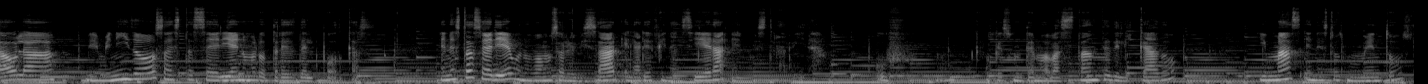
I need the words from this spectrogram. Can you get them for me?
Hola, hola, bienvenidos a esta serie número 3 del podcast. En esta serie, bueno, vamos a revisar el área financiera en nuestra vida. Uf, creo que es un tema bastante delicado y más en estos momentos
